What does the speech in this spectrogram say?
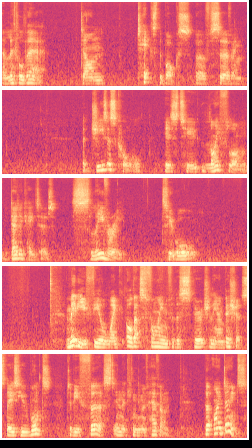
a little there. Done, ticked the box of serving. But Jesus' call is to lifelong, dedicated slavery to all. And maybe you feel like, oh, that's fine for the spiritually ambitious, those who want to be first in the kingdom of heaven. But I don't.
